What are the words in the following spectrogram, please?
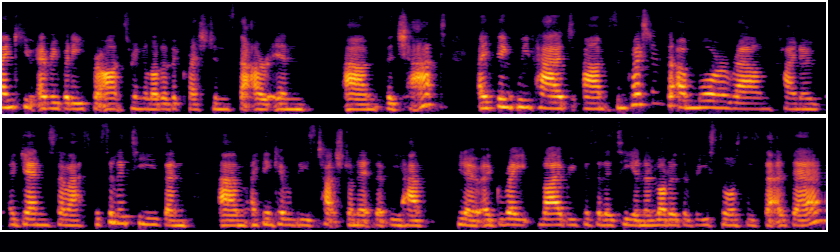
thank you everybody for answering a lot of the questions that are in um, the chat. I think we've had um, some questions that are more around kind of, again, SOAS facilities. And um, I think everybody's touched on it that we have, you know, a great library facility and a lot of the resources that are there.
